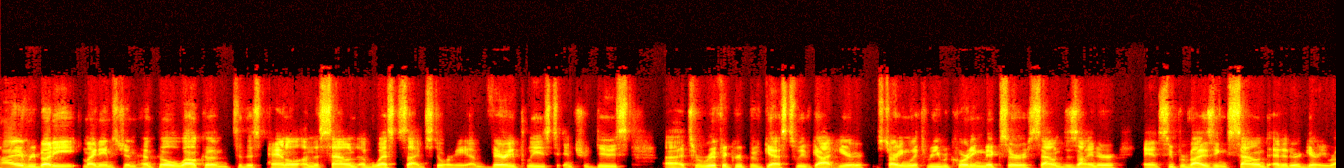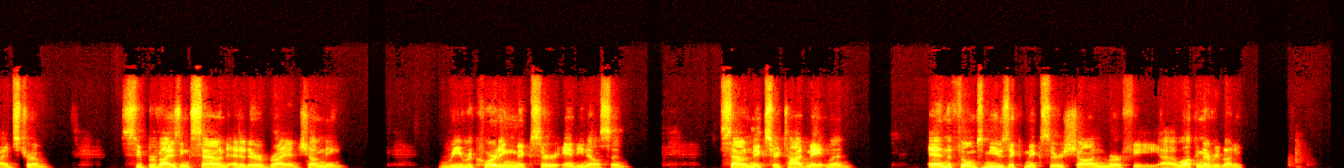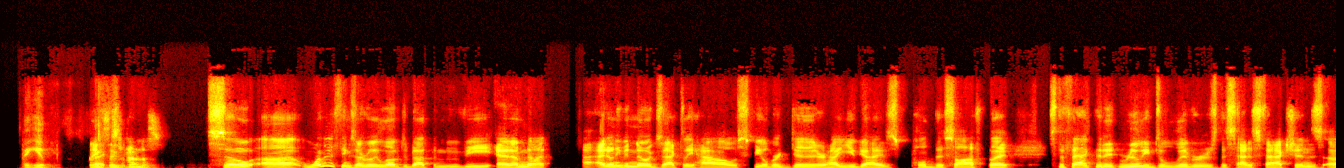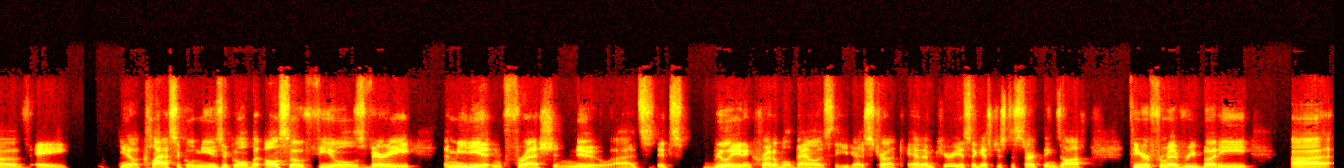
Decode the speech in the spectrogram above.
Hi, everybody. My name is Jim Hemphill. Welcome to this panel on the sound of West Side Story. I'm very pleased to introduce a terrific group of guests we've got here, starting with re recording mixer, sound designer, and supervising sound editor Gary Rydstrom, supervising sound editor Brian Chumney, re recording mixer Andy Nelson, sound mixer Tod Maitland, and the film's music mixer Shawn Murphy. Uh, welcome, everybody. Thank you. Thanks, Thanks for having us. So, uh, one of the things I really loved about the movie, and I'm not I don't even know exactly how Spielberg did it or how you guys pulled this off, but it's the fact that it really delivers the satisfactions of a you know classical musical, but also feels very immediate and fresh and new. Uh, it's it's really an incredible balance that you guys struck. And I'm curious, I guess, just to start things off, to hear from everybody uh,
